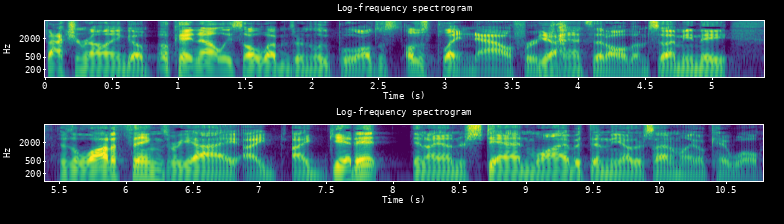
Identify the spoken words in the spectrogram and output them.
faction rally and go, okay, now at least all the weapons are in the loot pool. I'll just, I'll just play now for a Yeah. chance at all of them. So I mean, they, there's a lot of things where, yeah, I, I, I get it. And I understand why, but then the other side, I'm like, okay, well,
